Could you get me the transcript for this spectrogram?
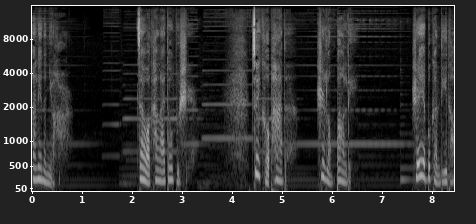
暗恋的女孩？在我看来，都不是。最可怕的是冷暴力，谁也不肯低头，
